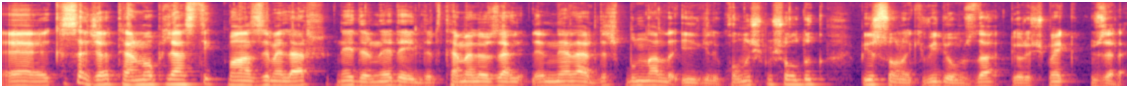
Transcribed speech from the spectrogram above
e, kısaca termoplastik malzemeler nedir, ne değildir, temel özellikleri nelerdir bunlarla ilgili konuşmuş olduk. Bir sonraki videomuzda görüşmek üzere.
